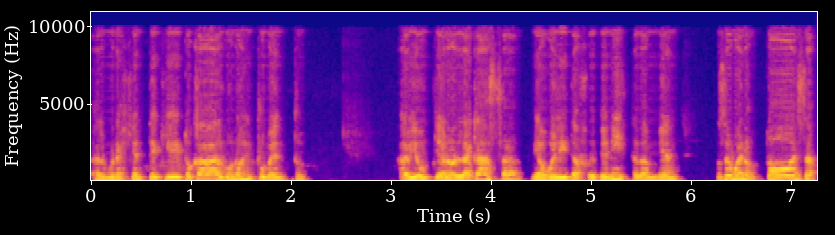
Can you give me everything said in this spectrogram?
alguna gente que tocaba algunos instrumentos. Había un piano en la casa, mi abuelita fue pianista también. Entonces, bueno, todas esas,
